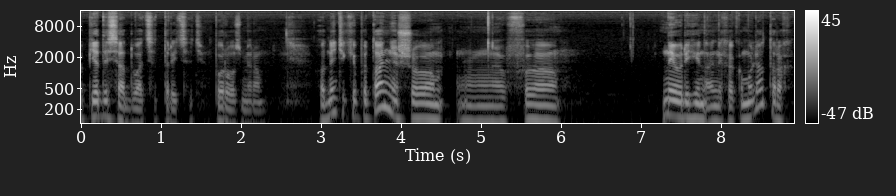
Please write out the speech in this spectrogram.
50-20-30 по розмірам. Одне тільки питання, що в неоригінальних акумуляторах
